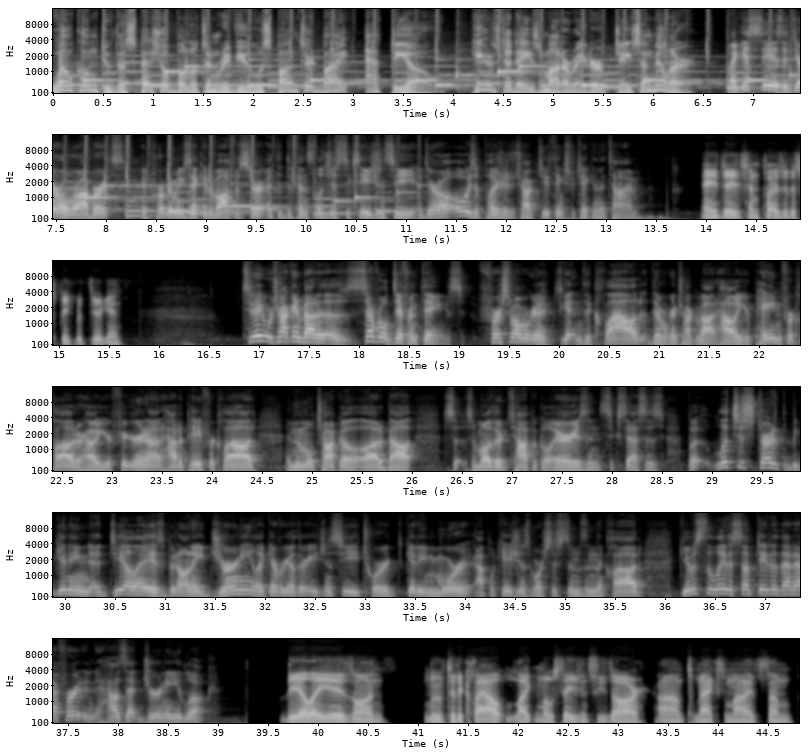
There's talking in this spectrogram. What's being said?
Welcome to the special bulletin review sponsored by Apptio. Here's today's moderator, Jason Miller. My guest today is Daryl Roberts, a program executive officer at the Defense Logistics Agency. Daryl, always a pleasure to talk to you. Thanks for taking the time. Hey, Jason, pleasure to speak with you again. Today, we're talking about uh, several different things. First of all, we're going to get into cloud. Then, we're going to talk about how you're paying for cloud or how you're figuring out how to pay for cloud. And then, we'll talk a lot about some other topical areas and successes. But let's just start at the beginning. Uh, DLA has been on a journey, like every other agency, toward getting more applications, more systems in the cloud. Give us the latest update of that effort and how's that journey look? DLA is on move to the cloud, like most agencies are, um, to maximize some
